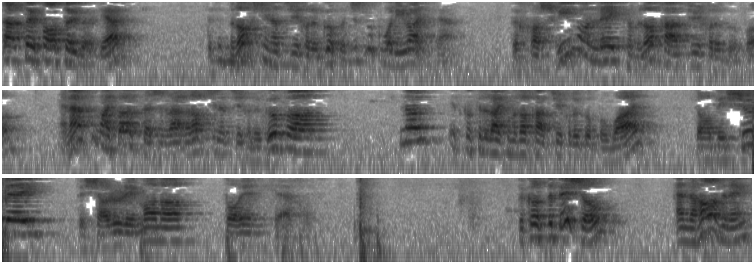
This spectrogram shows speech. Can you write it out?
That's so far so good, yeah? But the Melochshin Atzrichot Gufa, just look what he writes now. The Choshvim on Leik Melocha Atzrichot Gufa, and as for my first question about the Malach Shinat Gufa, no, it's considered like a Malach Shichul Gufa. Why? So Bishule, Bisharure Mona, Boim Ke'echot. Because the bishul and the hardening,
